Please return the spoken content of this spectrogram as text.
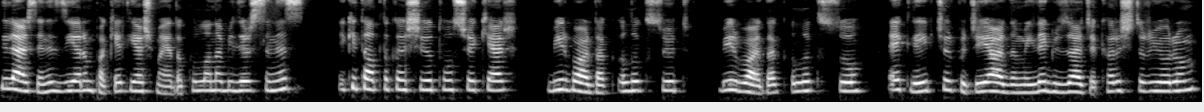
dilerseniz yarım paket yaş maya da kullanabilirsiniz. 2 tatlı kaşığı toz şeker, 1 bardak ılık süt, 1 bardak ılık su ekleyip çırpıcı yardımıyla güzelce karıştırıyorum.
